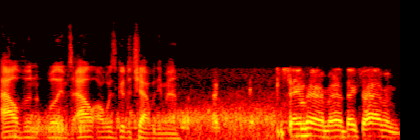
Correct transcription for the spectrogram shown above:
Alvin Williams. Al, always good to chat with you, man. Same here, man. Thanks for having me.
